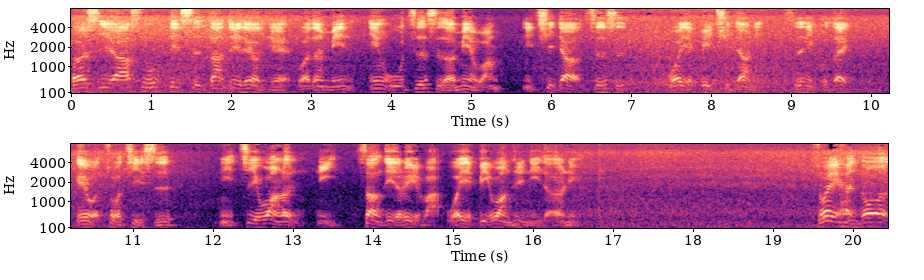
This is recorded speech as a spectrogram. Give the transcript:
何西阿书第四章第六节：我的民因无知识而灭亡，你弃掉知识，我也必弃掉你，使你不再给我做祭司。你既忘了你上帝的律法，我也必忘记你的儿女。所以很多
